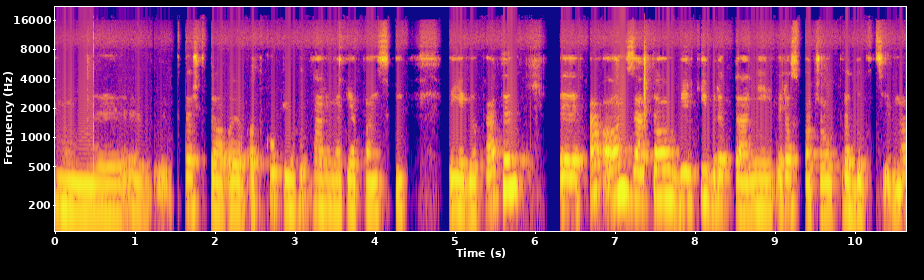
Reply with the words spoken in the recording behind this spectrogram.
mm, ktoś, kto odkupił na rynek japoński jego patent. E, a on za to w Wielkiej Brytanii rozpoczął produkcję. No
